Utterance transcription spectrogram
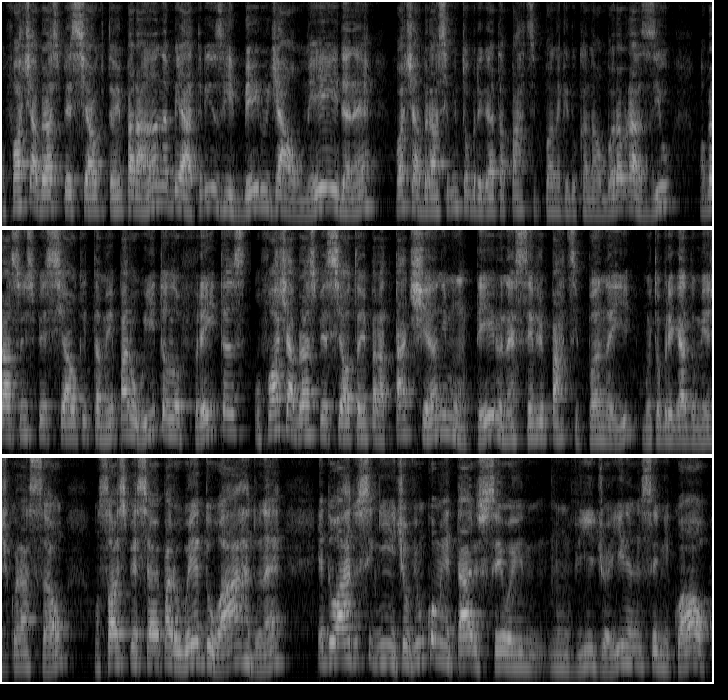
Um forte abraço especial aqui também para Ana Beatriz Ribeiro de Almeida, né? Forte abraço e muito obrigado por estar participando aqui do canal Bora Brasil. Um abraço especial aqui também para o Ítalo Freitas. Um forte abraço especial também para Tatiane Monteiro, né? Sempre participando aí. Muito obrigado mesmo de coração. Um salve especial para o Eduardo, né? Eduardo, é o seguinte, eu vi um comentário seu aí num vídeo aí, né? Não sei nem qual.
